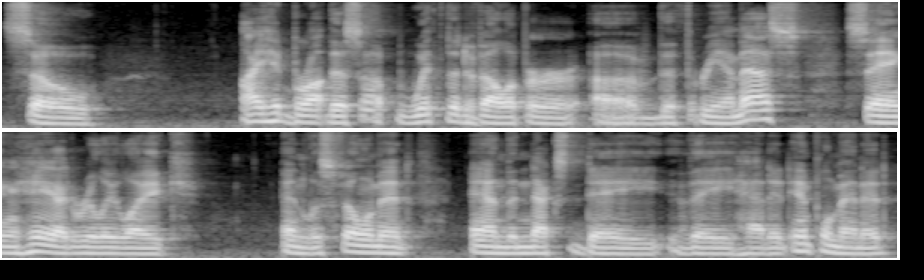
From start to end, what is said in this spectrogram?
So I had brought this up with the developer of the 3MS saying, hey, I'd really like endless filament. And the next day they had it implemented.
